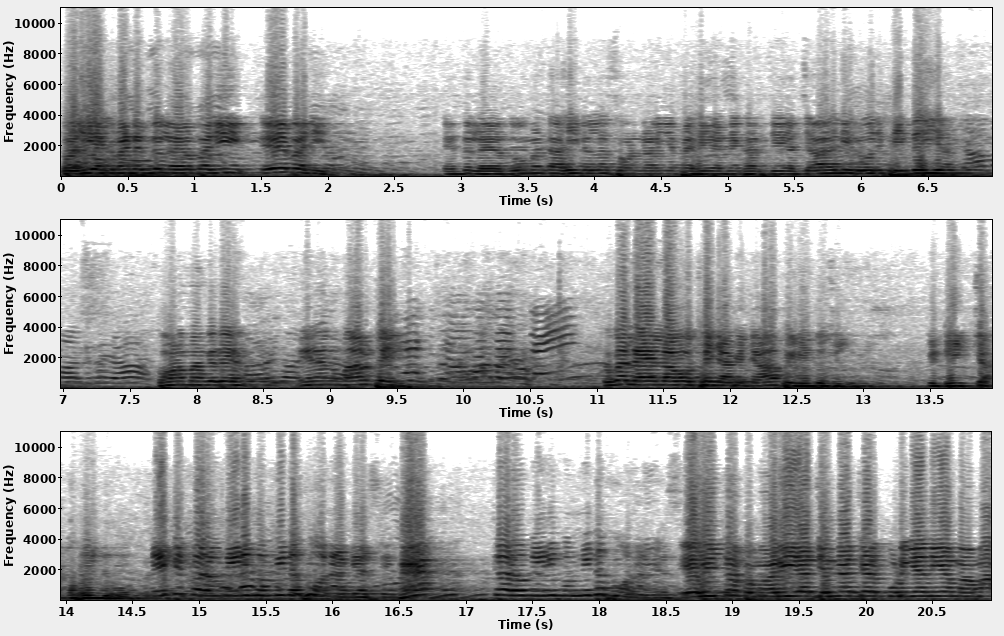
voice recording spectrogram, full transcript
ਭਾਜੀ ਇੱਕ ਮਿੰਟ ਇੱਧਰ ਲੈ ਭਾਜੀ। ਇਹ ਭਾਜੀ ਇੱਧਰ ਲੈ ਦੋ ਮਿੰਟ ਆਹੀ ਗੱਲਾਂ ਸੁਣਨ ਵਾਲੀਆਂ ਪੈਸੇ ਇੰਨੇ ਖਰਚੇ ਆ ਚਾਹ ਨਹੀਂ ਰੋਜ਼ ਪੀਂਦੇ ਹੀ ਆ। ਕੌਣ ਮੰਗਦੇ ਆ? ਇਹਨਾਂ ਨੂੰ ਬਾਹਰ ਭੇਜ। ਤੂੰ ਕਹ ਲੈ ਲਾਓ ਉੱਥੇ ਜਾ ਕੇ ਚਾਹ ਪੀਣੀ ਤੁਸੀਂ। ਕਿੱਡੀ ਚੱਕ ਹੋਈ ਹੋ ਮੈਂ ਕਿ ਘਰੋਂ ਮੇਰੀ ਮੰਮੀ ਦਾ ਫੋਨ ਆ ਗਿਆ ਸੀ। ਹੈ? ਘਰੋਂ ਮੇਰੀ ਮੰਮੀ ਦਾ ਫੋਨ ਆ ਗਿਆ ਸੀ। ਇਹੀ ਤਾਂ ਬਿਮਾਰੀ ਆ ਜਿੰਨਾ ਚਿਰ ਕੁੜੀਆਂ ਦੀਆਂ ਮਾਵਾਂ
